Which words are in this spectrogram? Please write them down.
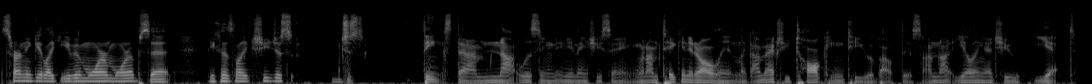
starting to get like even more and more upset because like she just just thinks that I'm not listening to anything she's saying when I'm taking it all in. Like I'm actually talking to you about this. I'm not yelling at you yet.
